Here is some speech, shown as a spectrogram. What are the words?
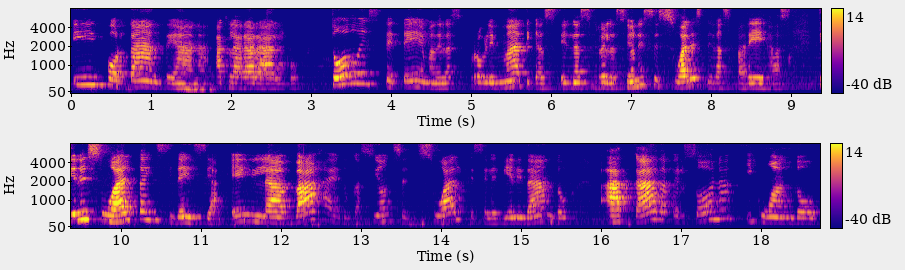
importante, Ana, aclarar algo. Todo este tema de las problemáticas en las relaciones sexuales de las parejas tienen su alta incidencia en la baja educación sexual que se le viene dando a cada persona y cuando,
